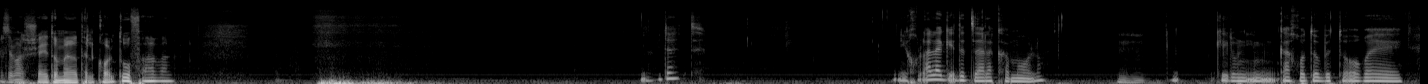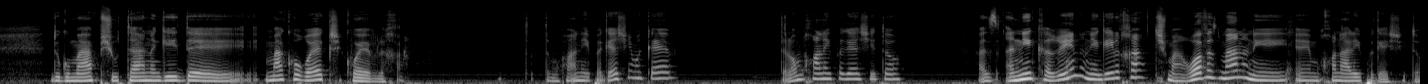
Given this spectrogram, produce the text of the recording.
זה משהו שהיית אומרת על כל תרופה, אבל? לא יודעת. אני יכולה להגיד את זה על אקמול. Mm-hmm. כאילו, אם ניקח אותו בתור אה, דוגמה פשוטה, נגיד, אה, מה קורה כשכואב לך? אתה מוכן להיפגש עם הכאב? אתה לא מוכן להיפגש איתו? אז אני, קארין, אני אגיד לך, תשמע, רוב הזמן אני אה, מוכנה להיפגש איתו.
